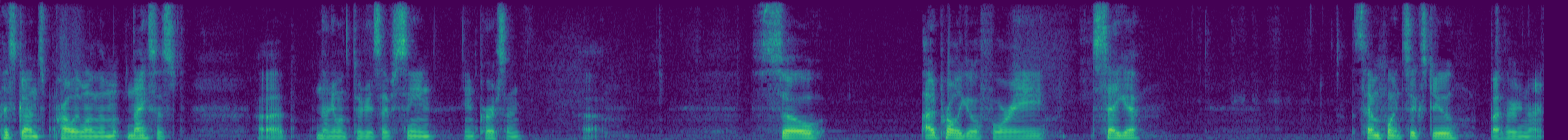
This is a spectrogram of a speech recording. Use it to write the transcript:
This gun's probably one of the nicest uh, 9130s I've seen in person. Uh, so I'd probably go for a Saiga 7.62 by 39.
